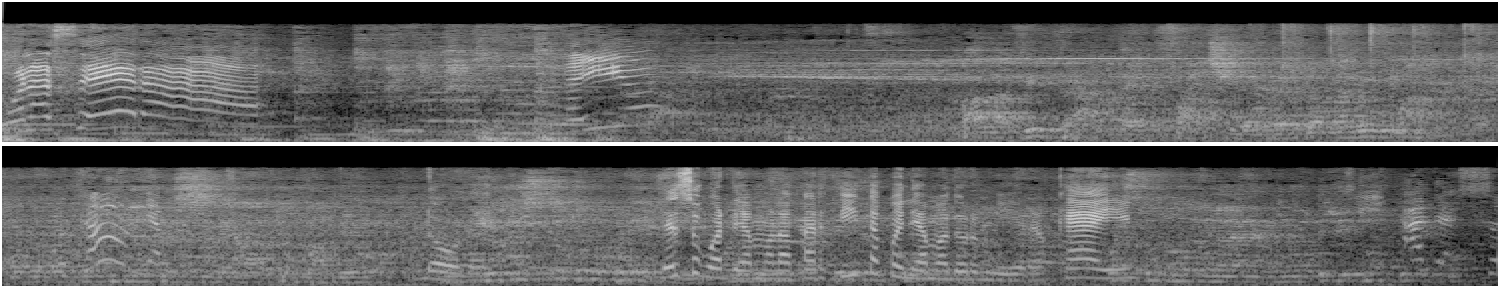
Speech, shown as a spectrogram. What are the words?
Buonasera. E io? Palla filtrante è facile per Donnarumma. Dove? Adesso guardiamo la partita, poi andiamo a dormire, ok? Adesso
